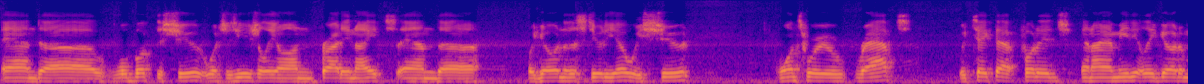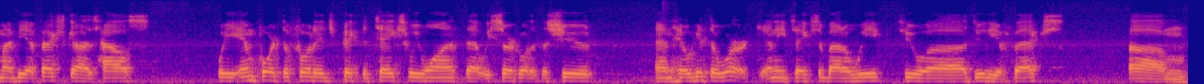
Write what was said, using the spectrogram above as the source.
and uh, we'll book the shoot, which is usually on Friday nights." And uh, we go into the studio, we shoot. Once we're wrapped, we take that footage, and I immediately go to my VFX guy's house. We import the footage, pick the takes we want that we circled at the shoot, and he'll get to work. And he takes about a week to uh, do the effects. Um,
